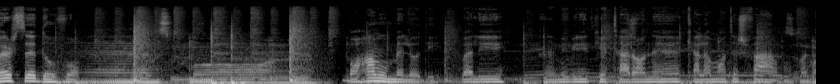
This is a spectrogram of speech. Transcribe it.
ورس دوم. با همون ملودی. ولی می‌بینید که ترانه کلماتش فرق می‌کنه.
